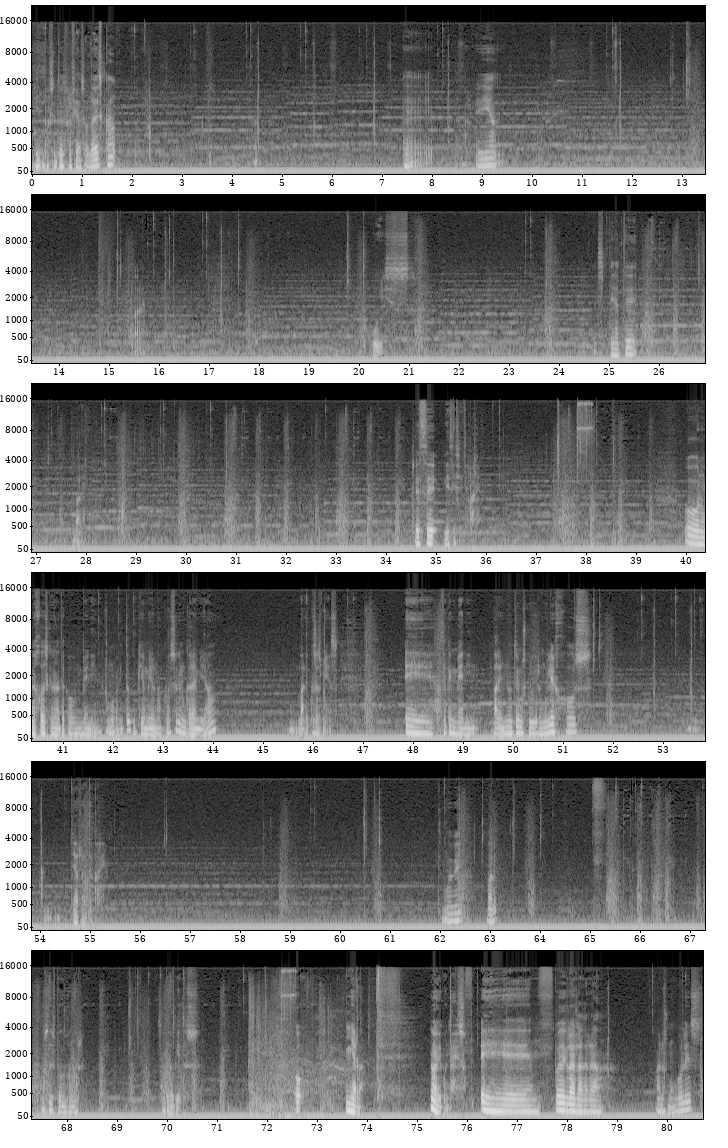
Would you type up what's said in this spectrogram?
Bien, pues entonces prefiero Soldadesca. Uy. Espérate. Vale. Trece, diecisiete, vale. Oh, no me jodas que no he atacado un Benin. Un momento, que quiero mirar una cosa que nunca la he mirado. Vale, cosas mías. Eh, ataque en Benin. Vale, no tenemos que huir muy lejos. Ya reatacaré. Nueve, vale. No se les podemos ganar. Se han quedado quietos. Oh, mierda. No me di cuenta de eso. Eh, puedo declarar la guerra a los mongoles.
